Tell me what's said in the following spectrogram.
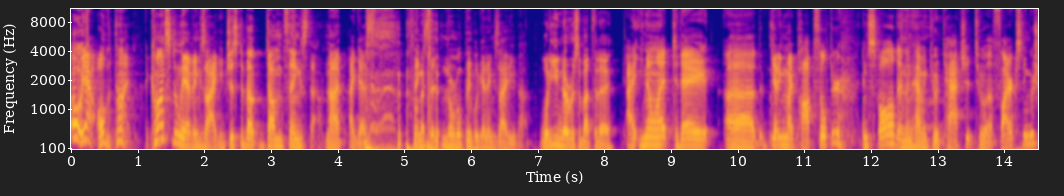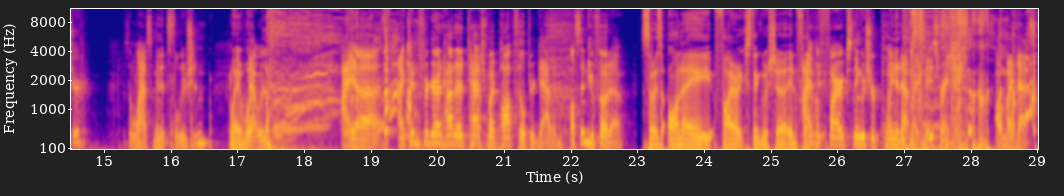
Oh yeah, all the time. I constantly have anxiety just about dumb things though, not I guess things that normal people get anxiety about. What are you nervous about today? I you know what, today uh getting my pop filter installed and then having to attach it to a fire extinguisher is a last minute solution. Wait, what? That was I uh I couldn't figure out how to attach my pop filter, Gavin. I'll send you a photo. So it's on a fire extinguisher in front. I have a fire extinguisher pointed at my face right now on my desk.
